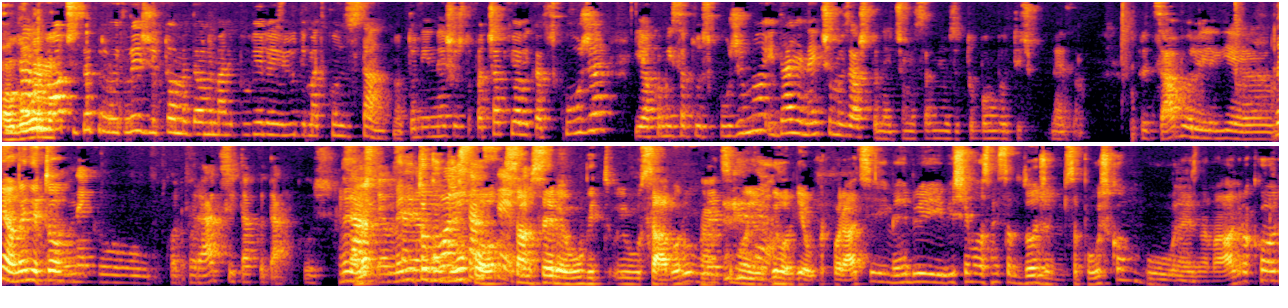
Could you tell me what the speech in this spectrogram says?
ali govorimo... moći zapravo i leži u tome da oni manipuliraju ljudima konstantno. To nije nešto što, pa čak i ovi kad skuže, i ako mi sad tu skužimo, i dalje nećemo, zašto nećemo sad mi uzeti tu bombu i otići, ne znam, pred sabor ili gdje, Ne, ali meni je to- u neku korporaciju i tako dalje, kuž. Ne, Zašto? Evo, meni je to glupo sebi. sam sebe ubit u saboru, recimo, ili Da. bilo gdje u korporaciji. Meni bi više imalo smisla da dođem sa puškom u, ne znam, Agrokor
